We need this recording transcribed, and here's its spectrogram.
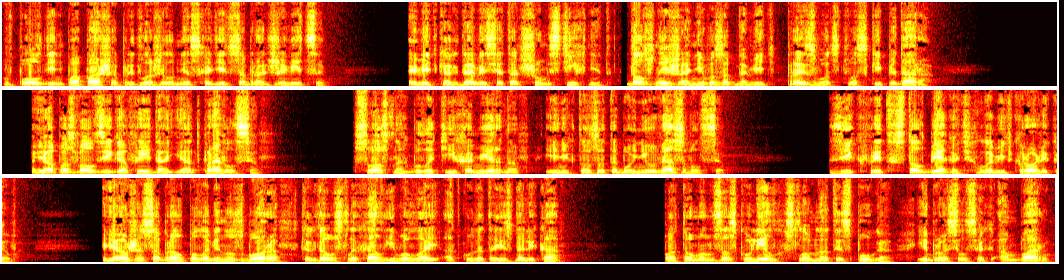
В полдень папаша предложил мне сходить собрать живицы. Ведь когда весь этот шум стихнет, должны же они возобновить производство скипидара. Я позвал Зигофрида и отправился. В соснах было тихо, мирно, и никто за тобой не увязывался. Зигфрид стал бегать, ловить кроликов. Я уже собрал половину сбора, когда услыхал его лай откуда-то издалека. Потом он заскулил, словно от испуга, и бросился к амбару.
